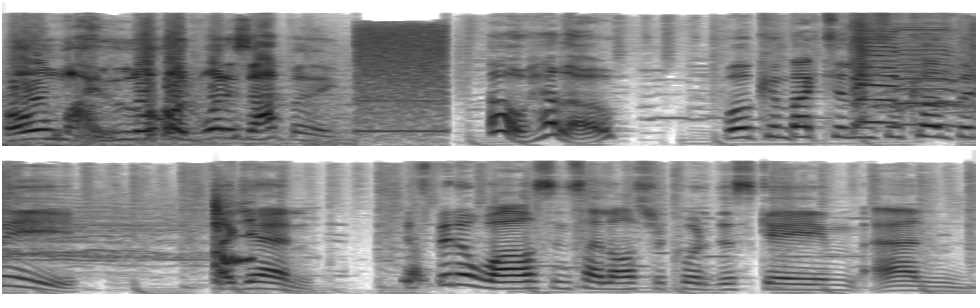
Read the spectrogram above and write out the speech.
Oh my lord, what is happening? Oh, hello. Welcome back to Lethal Company. Again, it's been a while since I last recorded this game and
